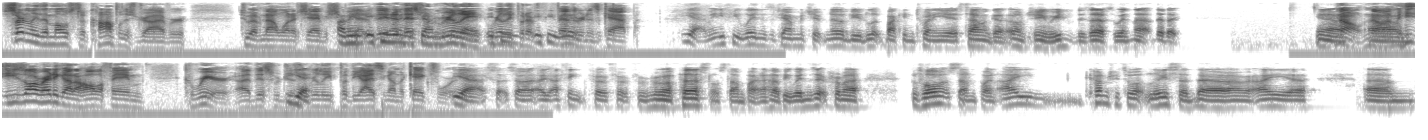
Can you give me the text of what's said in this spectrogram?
certainly the most accomplished driver to have not won a championship. I mean, yet. and this would really yeah, really he- put a if he feather in his cap. yeah, I mean, if he wins the championship, nobody would look back in 20 years' time and go, oh, gee, we didn't deserve to win that, did he? You know, No, no. I um, mean, he, he's already got a Hall of Fame career. Uh, this would just Yes. really put the icing on the cake for it. Yeah, so, so I, I think for, for, from a personal standpoint, I hope he wins it. From a performance standpoint, I, contrary to what Louis said there, I, uh, um,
